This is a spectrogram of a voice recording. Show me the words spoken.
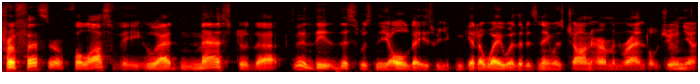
professor of philosophy who had mastered that. This was in the old days where you can get away with it. His name was John Herman Randall junior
